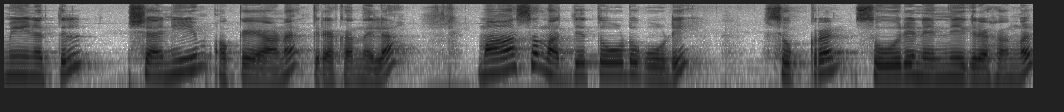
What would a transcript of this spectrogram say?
മീനത്തിൽ ശനിയും ഒക്കെയാണ് ഗ്രഹനില. മാസമധ്യത്തോടുകൂടി ശുക്രൻ സൂര്യൻ എന്നീ ഗ്രഹങ്ങൾ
